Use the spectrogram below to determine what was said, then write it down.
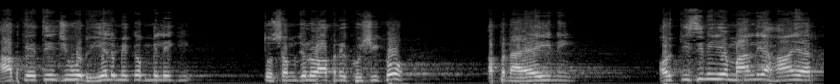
आप कहते हैं, जी, वो रियल में कब मिलेगी। तो समझ लो, आपने खुशी को अपनाया ही नहीं। और किसी ने ये मान लिया हाँ यार,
